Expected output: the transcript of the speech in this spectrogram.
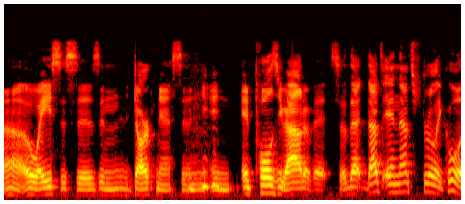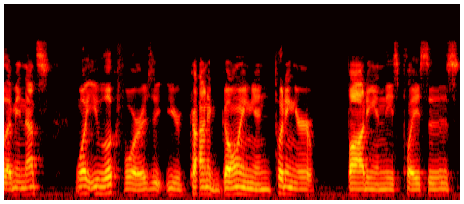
uh, oases in the darkness, and, and it pulls you out of it. So that that's and that's really cool. I mean, that's what you look for is that you're kind of going and putting your body in these places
